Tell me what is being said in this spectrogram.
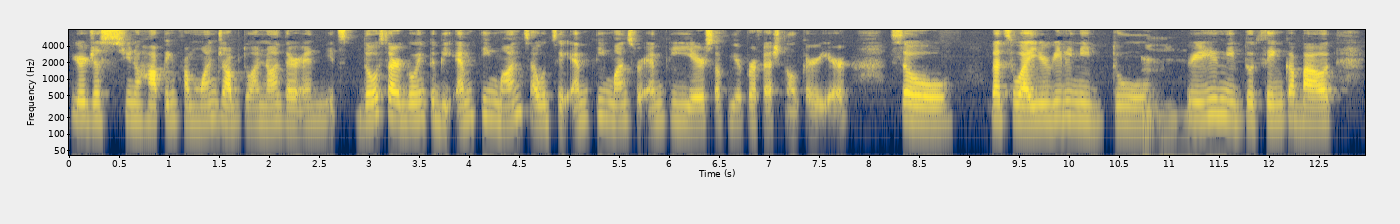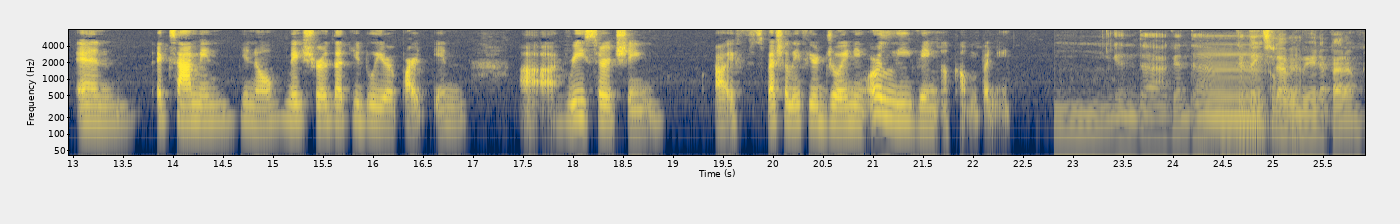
you're just you know hopping from one job to another and it's those are going to be empty months i would say empty months or empty years of your professional career so that's why you really need to Mm. really need to think about and examine you know make sure that you do your part in uh, researching uh, if, especially if you're joining or leaving a company Hmm, ganda, ganda. Ganda Hmm, yung sinabi okey. mo yun na parang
